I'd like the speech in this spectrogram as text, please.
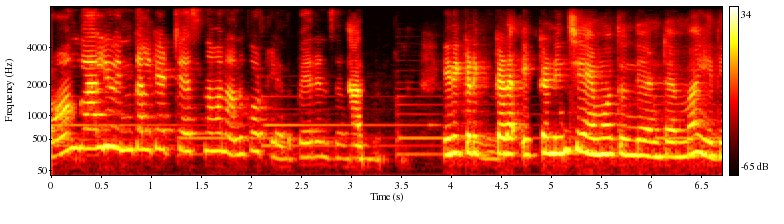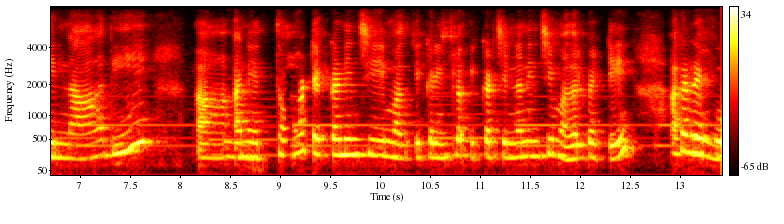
రాంగ్ వాల్యూ ఇన్కల్కేట్ చేస్తున్నాం అని అనుకోవట్లేదు పేరెంట్స్ ఇది ఇక్కడ ఇక్కడ ఇక్కడ నుంచి ఏమవుతుంది అంటే అమ్మా ఇది నాది Hmm. అనే థాట్ ఎక్కడి నుంచి ఇక్కడ ఇంట్లో ఇక్కడ చిన్న నుంచి మొదలుపెట్టి అక్కడ రేపు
